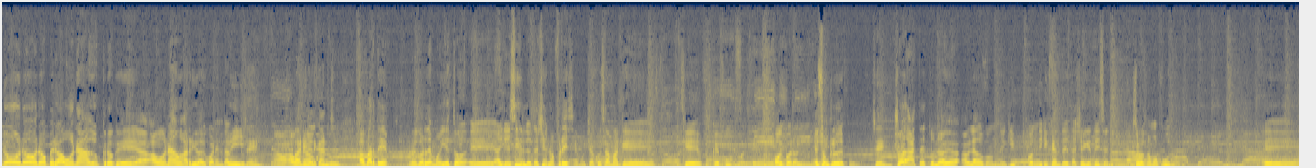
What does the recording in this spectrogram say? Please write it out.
No, no, no, pero abonados, creo que a- abonados arriba de 40 mil. Sí. Para ir al cancha. Aparte, recordemos, y esto eh, hay que decirlo, Taller no ofrece muchas cosas más que, que, que fútbol, hoy por hoy. Es un club de fútbol. Sí. Yo hasta esto lo había hablado con con dirigentes de Taller que te dicen, nosotros somos fútbol. Eh,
